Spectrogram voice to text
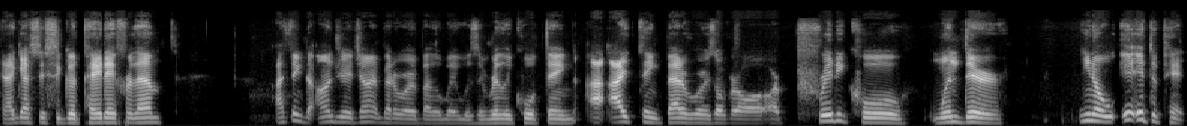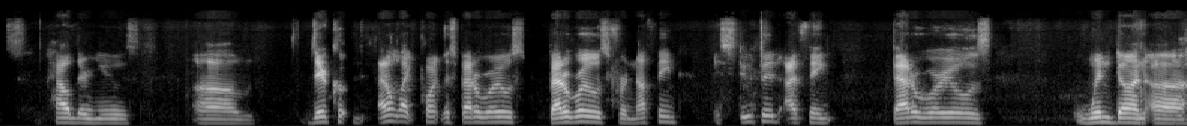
and I guess it's a good payday for them. I think the Andre Giant Battle Royal, by the way, was a really cool thing. I, I think Battle Royals overall are pretty cool when they're you know, it, it depends how they're used. Um, they're I don't like pointless battle royals. Battle royals for nothing is stupid. I think battle royals, when done uh,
